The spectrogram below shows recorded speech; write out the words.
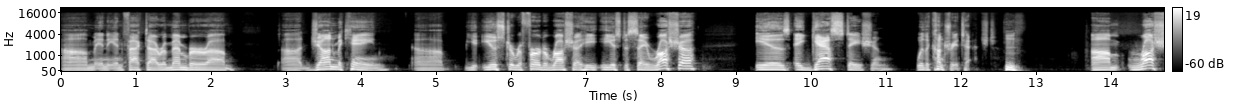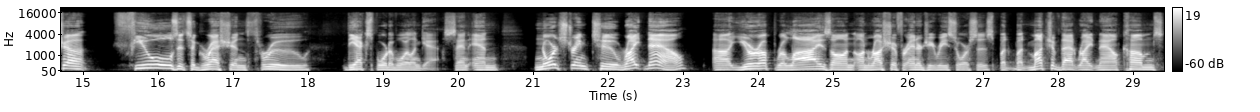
Um, and in fact, I remember uh, uh, John McCain uh, used to refer to Russia. He, he used to say Russia is a gas station with a country attached. Hmm. Um, Russia fuels its aggression through the export of oil and gas. And, and Nord Stream 2, right now, uh, Europe relies on, on Russia for energy resources, but, but much of that right now comes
